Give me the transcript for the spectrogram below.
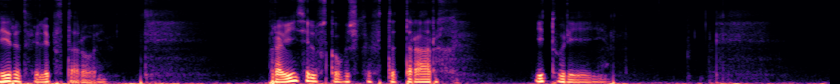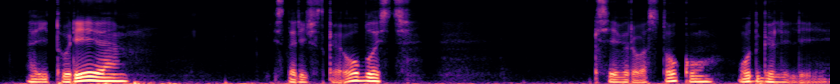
Ирод Филипп II. Правитель, в скобочках, тетрарх Итуреи. А Итурея — историческая область, к северо-востоку от Галилеи.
